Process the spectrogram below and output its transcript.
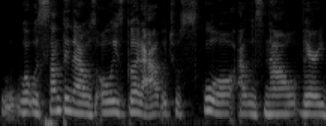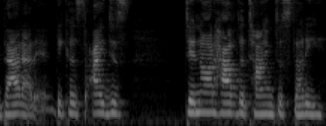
what was something that I was always good at, which was school, I was now very bad at it because I just did not have the time to study.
